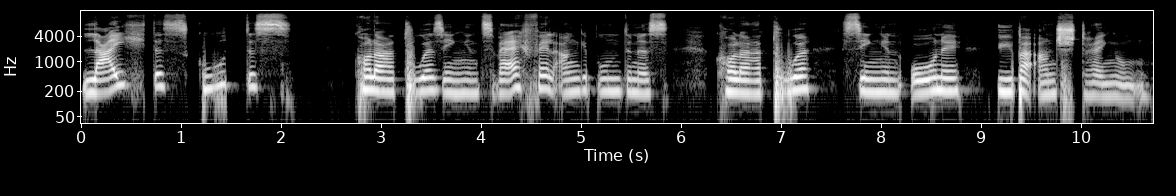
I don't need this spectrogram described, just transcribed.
leichtes, gutes Koloratursingen, Zwerchfell angebundenes Koloratursingen ohne Überanstrengung.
